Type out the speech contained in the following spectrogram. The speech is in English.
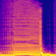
uh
